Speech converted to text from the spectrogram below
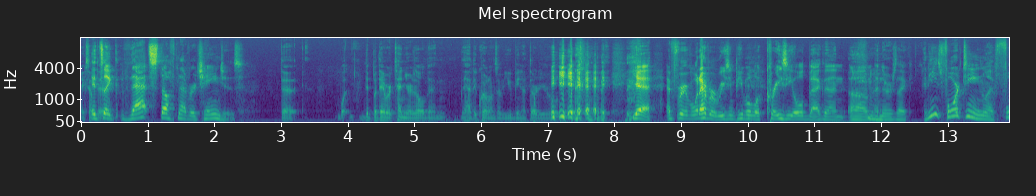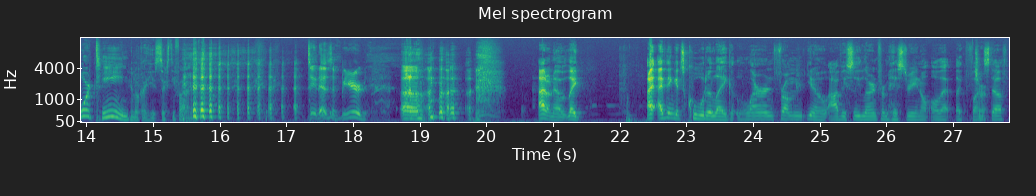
Except It's like that stuff never changes. the what, the- but they were ten years old and they had the equivalence of you being a thirty year old. yeah. yeah. And for whatever reason, people look crazy old back then. Um, and there's like, and he's 14. like, 14? He looked like he's sixty five. dude has a beard. Um, I don't know. Like, I, I think it's cool to like learn from you know obviously learn from history and all, all that like fun Sure. stuff,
